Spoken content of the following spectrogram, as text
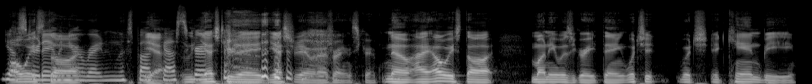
Yesterday when you were writing this podcast yeah, script. yesterday yesterday when I was writing the script. No, I always thought money was a great thing, which it which it can be,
